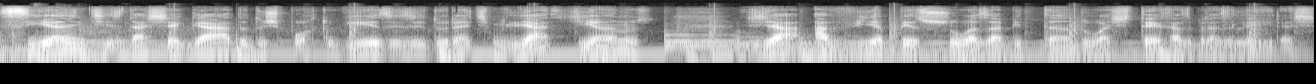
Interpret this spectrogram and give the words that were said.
se antes da chegada dos portugueses e durante milhares de anos já havia pessoas habitando as terras brasileiras?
